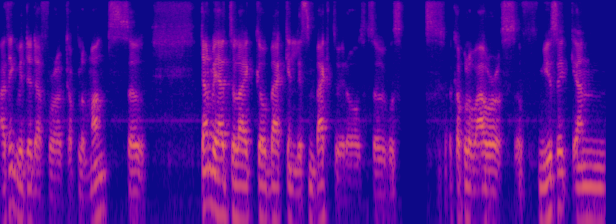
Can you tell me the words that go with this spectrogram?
I think we did that for a couple of months. So then we had to like go back and listen back to it all. So it was a couple of hours of music and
